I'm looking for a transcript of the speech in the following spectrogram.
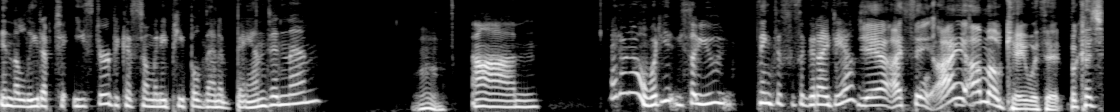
in the lead up to Easter because so many people then abandon them. Um, I don't know. What do you? So you think this is a good idea? Yeah, I think I, I'm okay with it because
